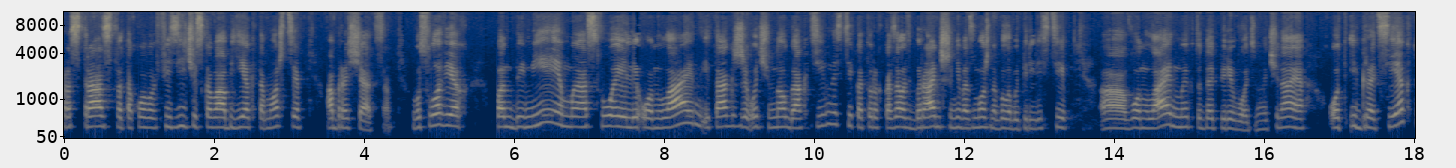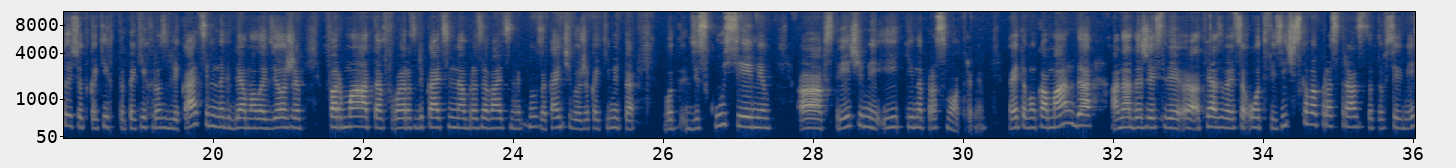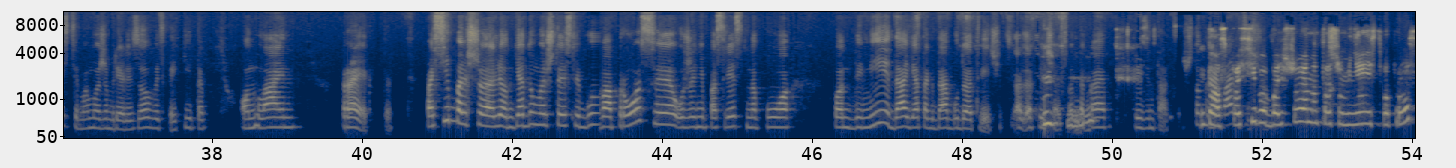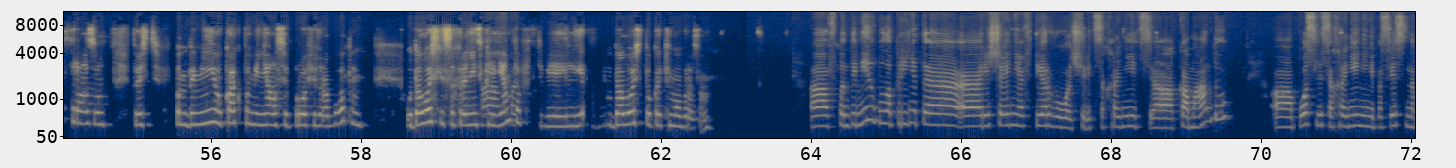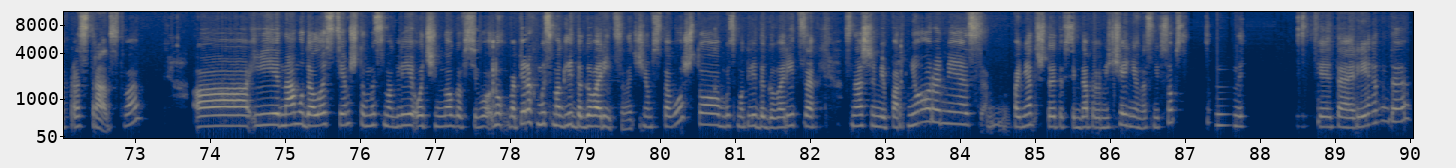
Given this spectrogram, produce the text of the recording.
пространства такого физического объекта, можете обращаться. В условиях пандемии мы освоили онлайн и также очень много активностей, которых, казалось бы, раньше невозможно было бы перевести а, в онлайн, мы их туда переводим, начиная от игротек, то есть от каких-то таких развлекательных для молодежи форматов, развлекательно-образовательных, ну, заканчивая уже какими-то вот дискуссиями, а, встречами и кинопросмотрами. Поэтому команда, она даже если э, отвязывается от физического пространства, то все вместе мы можем реализовывать какие-то онлайн-проекты. Спасибо большое, Ален. Я думаю, что если будут вопросы уже непосредственно по пандемии, да, я тогда буду отвечать. А, отвечать. Вот такая презентация. Что да, спасибо еще? большое, Наташа. У меня есть вопрос сразу. То есть в пандемию как поменялся профиль работы? Удалось ли сохранить а, клиентов а, тебе или удалось, то каким образом? А, в пандемию было принято решение в первую очередь сохранить команду после сохранения непосредственно пространства, и нам удалось тем, что мы смогли очень много всего... Ну, во-первых, мы смогли договориться. Начнем с того, что мы смогли договориться с нашими партнерами. Понятно, что это всегда помещение у нас не в собственности, это аренда.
